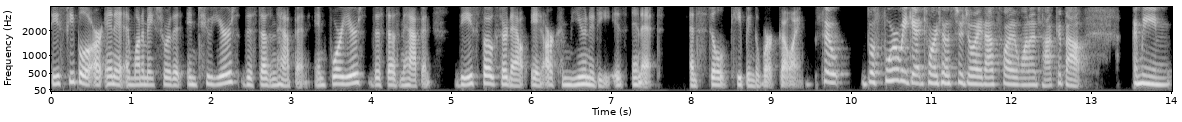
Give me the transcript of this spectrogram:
these people are in it and want to make sure that in two years this doesn't happen in four years this doesn't happen these folks are now in our community is in it and still keeping the work going so before we get to our toast joy that's why i want to talk about I mean,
